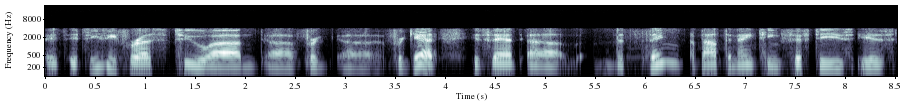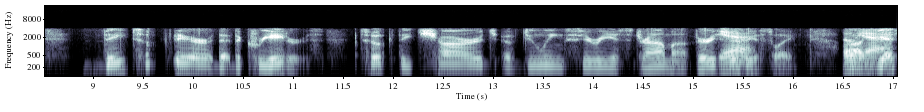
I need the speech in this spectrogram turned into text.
it's, it's easy for us to um, uh, for, uh, forget is that uh, the thing about the 1950s is they took their the, the creators took the charge of doing serious drama very Yeah. seriously. Oh, uh, yeah. Yes,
